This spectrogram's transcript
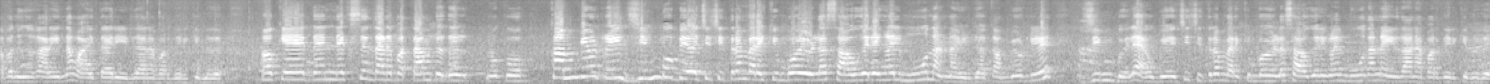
അപ്പോൾ നിങ്ങൾക്ക് അറിയുന്ന വായ്ത്താരി എഴുതാനാണ് പറഞ്ഞിരിക്കുന്നത്. ഓക്കെ ദെൻ നെക്സ്റ്റ് എന്താണ്? പത്താമത്തത് നോക്കൂ. കമ്പ്യൂട്ടറിൽ ജിംബ് ഉപയോഗിച്ച് ചിത്രം വരയ്ക്കുമ്പോഴുള്ള സൗകര്യങ്ങളിൽ മൂന്നെണ്ണം എഴുതുക. കമ്പ്യൂട്ടറിൽ ജിംബ് അല്ലേ? ഉപയോഗിച്ച് ചിത്രം വരയ്ക്കുമ്പോഴുള്ള സൗകര്യങ്ങളിൽ മൂന്നെണ്ണം എഴുതാനാണ് പറഞ്ഞിരിക്കുന്നത്.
